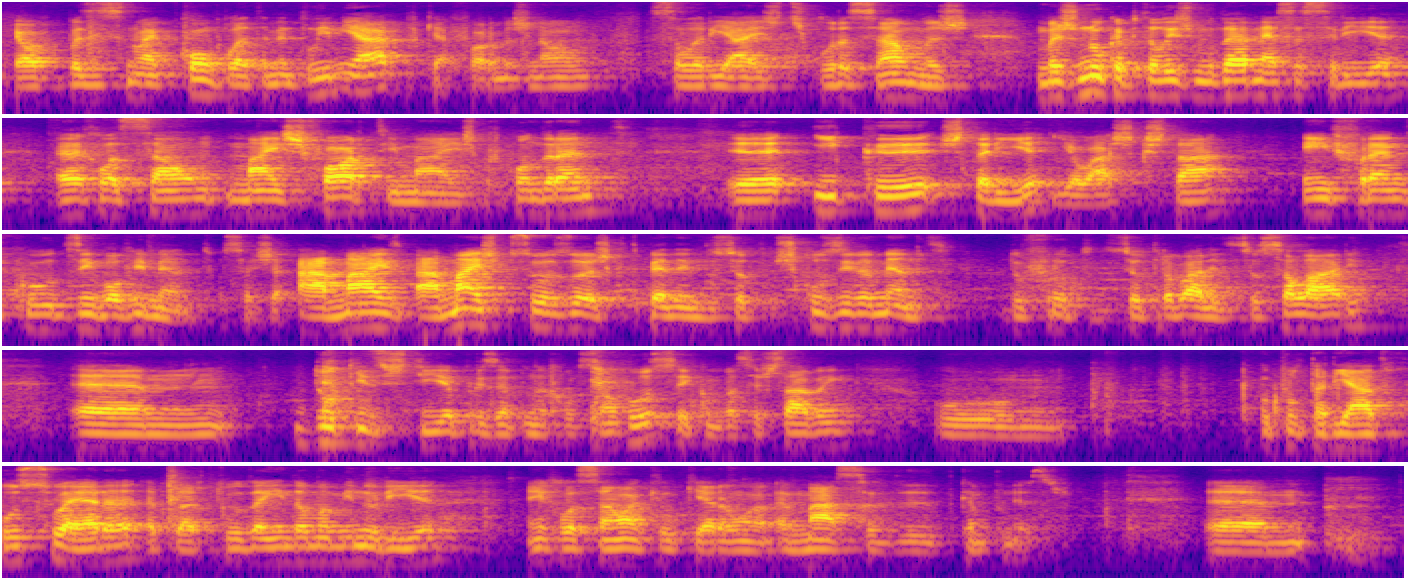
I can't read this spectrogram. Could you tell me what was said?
É óbvio que isso não é completamente linear, porque há formas não salariais de exploração, mas, mas no capitalismo moderno essa seria a relação mais forte e mais preponderante uh, e que estaria, e eu acho que está, em franco desenvolvimento. Ou seja, há mais, há mais pessoas hoje que dependem do seu, exclusivamente do fruto do seu trabalho e do seu salário ehm, do que existia, por exemplo, na Revolução Russa. E como vocês sabem, o, o proletariado russo era, apesar de tudo, ainda uma minoria em relação àquilo que era a massa de, de camponeses. Um,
